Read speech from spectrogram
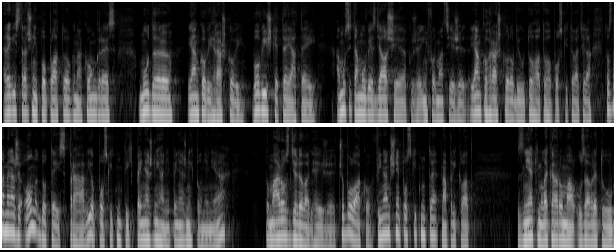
registračný poplatok na kongres MUDR Jankovi Hraškovi vo výške tej a tej a musí tam uviezť ďalšie akože, informácie, že Janko Hraško robí u toho a toho poskytovateľa. To znamená, že on do tej správy o poskytnutých peňažných a nepeňažných plneniach to má rozdeľovať, hej, že čo bolo ako finančne poskytnuté, napríklad s nejakým lekárom mal uzavretú e,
